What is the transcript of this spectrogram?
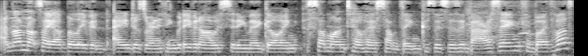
And I'm not saying I believe in angels or anything, but even I was sitting there going, someone tell her something because this is embarrassing for both of us.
